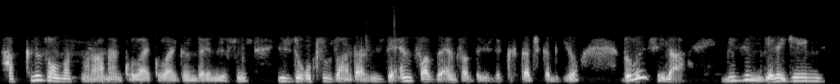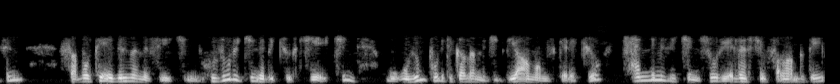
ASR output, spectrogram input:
hakkınız olmasına rağmen kolay kolay gönderemiyorsunuz. Yüzde otuzlarda yüzde en fazla en fazla yüzde kırka çıkabiliyor. Dolayısıyla bizim geleceğimizin sabote edilmemesi için, huzur içinde bir Türkiye için bu uyum politikalarını ciddiye almamız gerekiyor. Kendimiz için, Suriyeliler için falan da değil.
